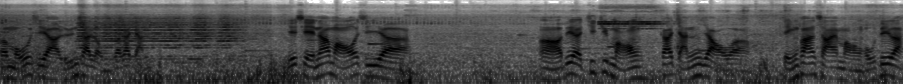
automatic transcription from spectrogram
吓，佢冇好似啊乱晒龙嘅家阵，以前啦望好似啊〜 ở tí là chi chi mọn cá chảnh dầu ờ, chuyển phán xài mòn hủ tí là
